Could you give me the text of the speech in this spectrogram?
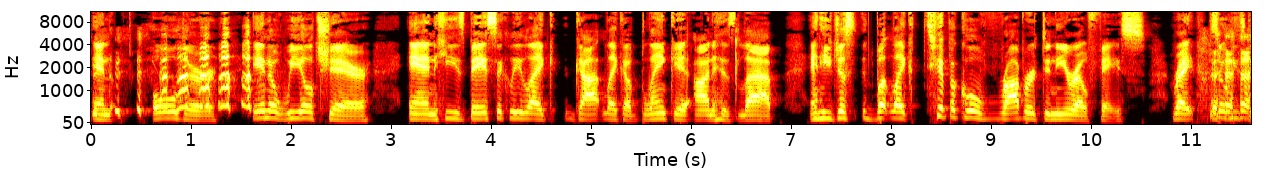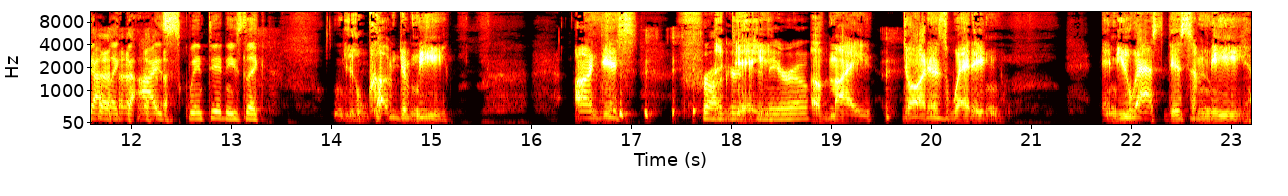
and older in a wheelchair, and he's basically like got like a blanket on his lap, and he just, but like typical Robert De Niro face, right? So he's got like the eyes squinted, and he's like, You come to me on this Frogger day De Niro. of my daughter's wedding, and you ask this of me.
